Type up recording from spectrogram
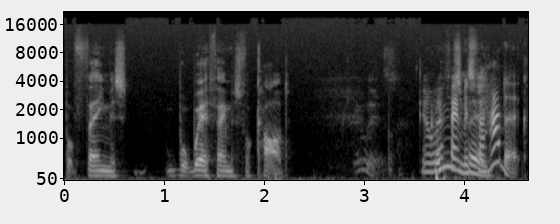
but famous. But we're famous for cod. Oh, we're famous for Grimsby. haddock.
